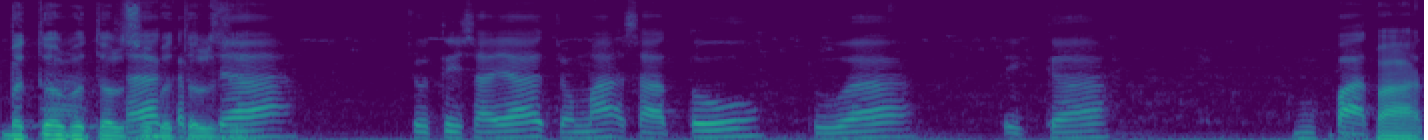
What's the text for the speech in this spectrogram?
Betul betul sih betul sih. kerja cuti saya cuma satu dua tiga empat. Empat,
